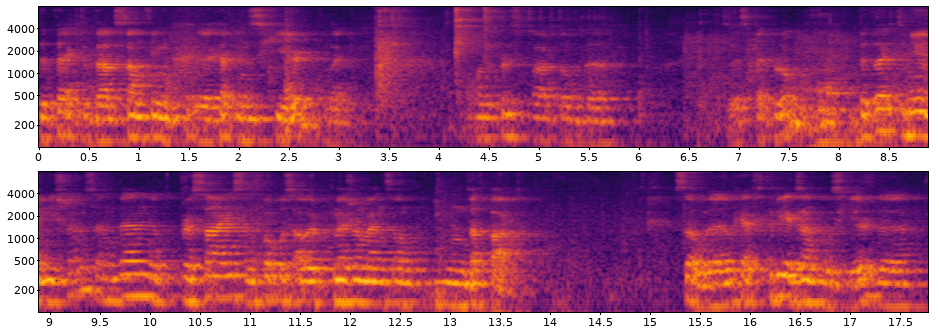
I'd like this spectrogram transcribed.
detect that something uh, happens here, like on the first part of the spectrum, detect new emissions, and then precise and focus our measurements on that part. So uh, we have three examples here. The,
